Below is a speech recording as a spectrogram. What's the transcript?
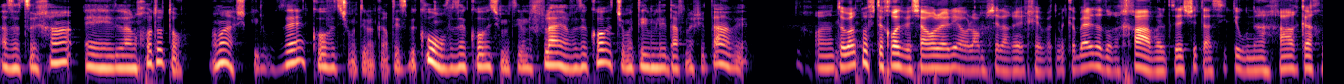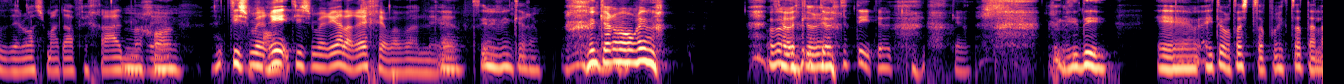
אז את צריכה אה, להנחות אותו, ממש, כאילו, זה קובץ שמתאים לכרטיס ביקור, וזה קובץ שמתאים לפלייר, וזה קובץ שמתאים לדף נחיתה, ו... נכון, את אומרת מפתחות וישר עולה לי העולם של הרכב. את מקבלת הדרכה, אבל זה שתעשי תאונה אחר כך, זה לא אשמת אף אחד. נכון. תשמרי, נכון. תשמרי על הרכב, אבל... כן, אה, שימי וינקרים. וינקרים אומרים. תאותתי, תאותתי, כן. תגידי, אה, הייתי רוצה שתספרי קצת על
